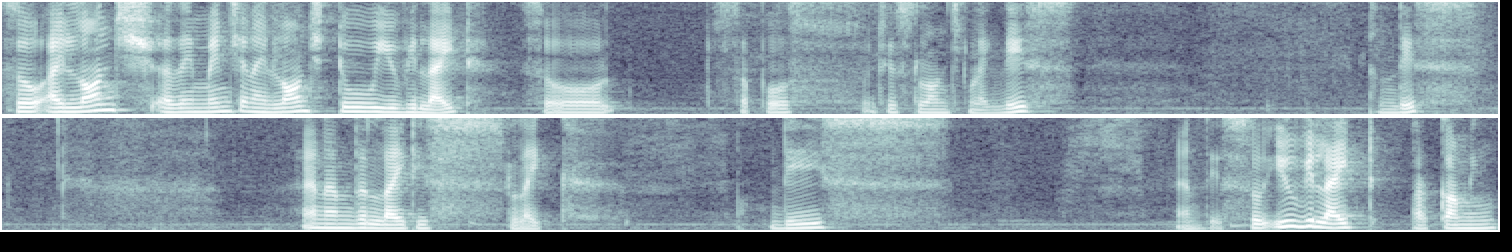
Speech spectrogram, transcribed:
So, I launch as I mentioned I launch two UV light. So, suppose it is launching like this and this and another light is like this and this. So, UV light are coming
